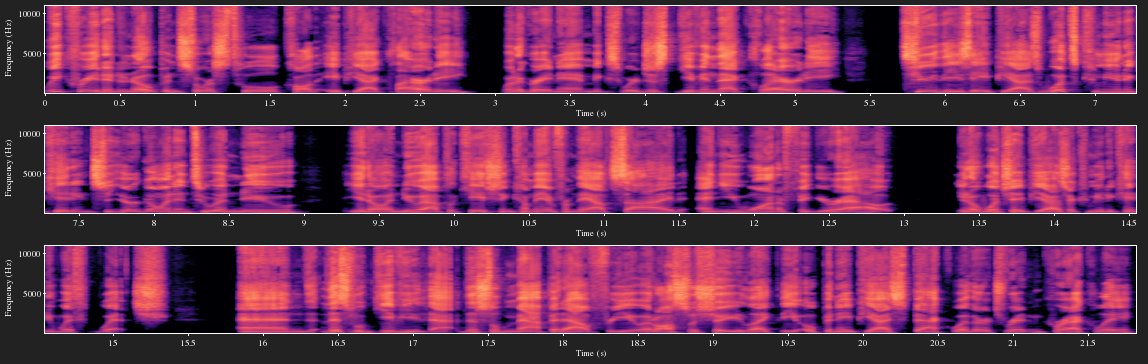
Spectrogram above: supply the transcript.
We created an open source tool called API Clarity. What a great name! Because we're just giving that clarity to these APIs. What's communicating? So you're going into a new, you know, a new application coming in from the outside, and you want to figure out, you know, which APIs are communicating with which. And this will give you that. This will map it out for you. It'll also show you like the open API spec, whether it's written correctly.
